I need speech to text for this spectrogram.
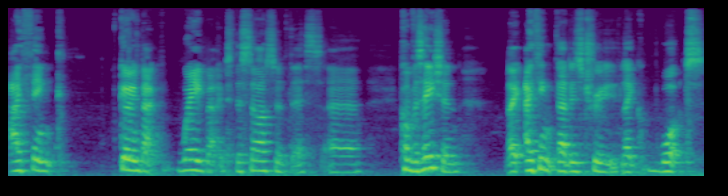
I, I think going back way back to the start of this uh, conversation, like I think that is true. Like what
